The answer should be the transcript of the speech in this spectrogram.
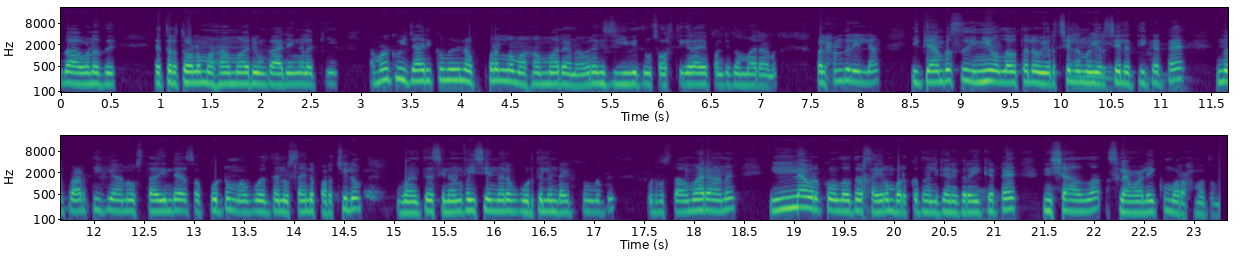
ഇതാവണത്. എത്രത്തോളം മഹാന്മാരും കാര്യങ്ങളൊക്കെ നമ്മളൊക്കെ വിചാരിക്കുന്നതിനപ്പുറമുള്ള മഹാന്മാരാണ്. അവരൊക്കെ ജീവിതം സ്വാസ്ഥികരായ പണ്ഡിതന്മാരാണ്. അപ്പൊ അലഹമില്ല ഈ ക്യാമ്പസ് ഇനിയും അള്ളാഹുത്തല ഉയർച്ചയിൽ നിന്ന് ഉയർച്ചയിൽ എത്തിക്കട്ടെ എന്ന് പ്രാർത്ഥിക്കുകയാണ് ഉസ്താദിന്റെ സപ്പോർട്ടും അതുപോലെ തന്നെ ഉസ്താദിന്റെ പറച്ചിലും അതുപോലത്തെ സിനാൻ ഫൈസി ഇന്നലെ കൂടുതലുണ്ടായിട്ടുള്ളത് ഇവിടുത്തെ ഉസ്താദ്മാരാണ് എല്ലാവർക്കും അള്ളാഹുത്തല ഹൈറും ബർക്കത്തും നൽകാൻ അനുഗ്രഹിക്കട്ടെ. നിഷാ അല്ലാ അസ്സാം വലൈക്കും വറഹമത്തുള്ള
